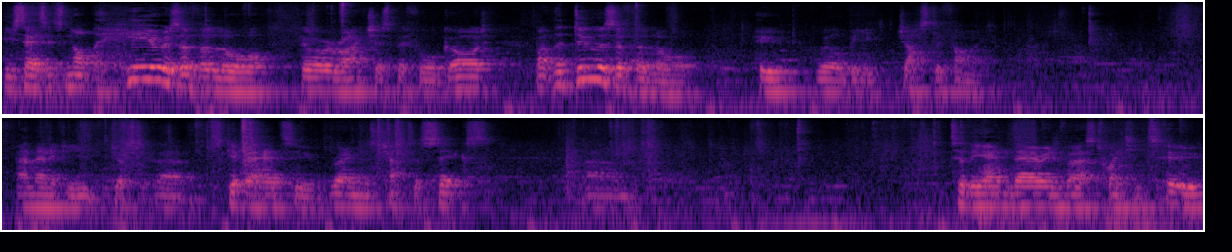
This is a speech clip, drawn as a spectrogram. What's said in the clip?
he says, It's not the hearers of the law who are righteous before God, but the doers of the law who will be justified. And then if you just uh, skip ahead to Romans chapter 6, um, to the end there in verse 22.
